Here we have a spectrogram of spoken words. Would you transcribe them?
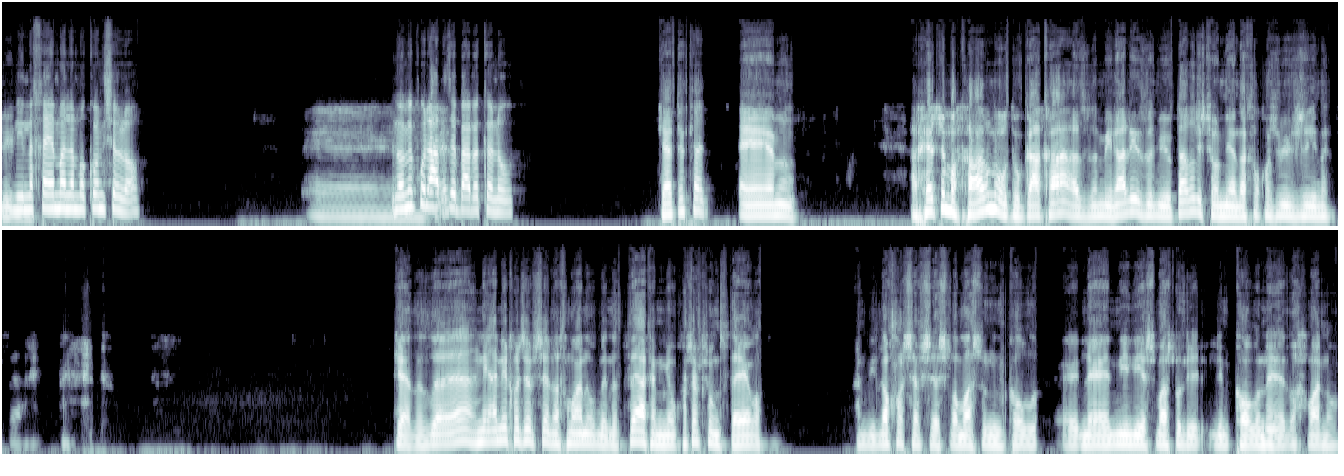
להילחם על המקום שלו. אה, לא מכולם כן. זה בא בקלות. כן, כן. אמ, אחרי שמכרנו אותו ככה, אז נראה לי זה מיותר לשאול מי אנחנו חושבים שהנה. כן, אז אה, אני, אני חושב שנחמן הוא מנצח, אני גם חושב שהוא מסיים אותו. אני לא חושב שיש לו משהו למכור, אה, לנילי יש משהו למכור לנחמנו.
